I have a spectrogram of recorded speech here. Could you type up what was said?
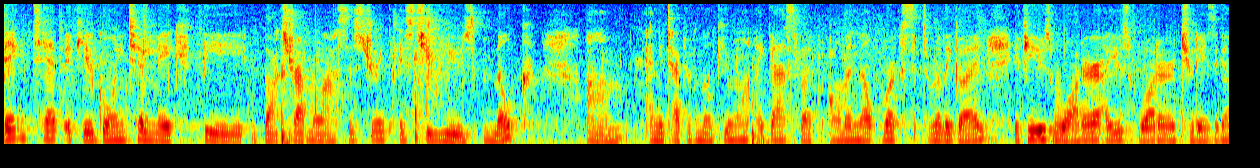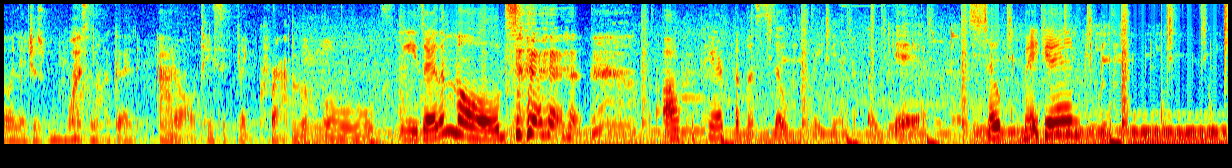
Big tip if you're going to make the blackstrap molasses drink is to use milk. Um, any type of milk you want, I guess, but almond milk works. It's really good. If you use water, I used water two days ago and it just was not good at all. It tasted like crap. The molds. These are the molds. all prepared for the soap making. Okay, soap making.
